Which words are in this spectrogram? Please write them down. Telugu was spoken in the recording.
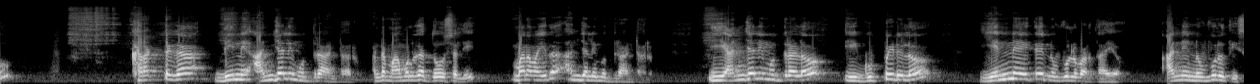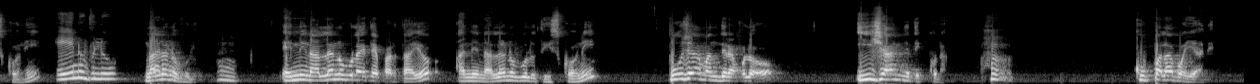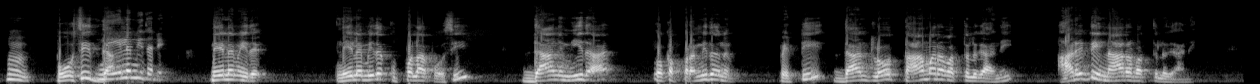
కరెక్ట్గా దీన్ని అంజలి ముద్ర అంటారు. అంటే మామూలుగా దోసలి మనం అయితే అంజలి ముద్ర అంటారు. ఈ అంజలి ముద్రలో ఈ గుప్పిడిలో ఎన్ని అయితే నువ్వులు పడతాయో అన్ని నువ్వులు తీసుకొని ఏ నువ్వులు? నల్ల నువ్వులు. ఎన్ని నల్ల నువ్వులు అయితే పడతాయో అన్ని నల్ల నువ్వులు తీసుకొని పూజా మందిరంలో ఈశాన్య దిక్కున. కుప్పలా పోయాలి. పోసి నేల మీదనే. నేల మీదే. నేల మీద కుప్పలా పోసి దాని మీద ఒక ప్రమిదను పెట్టి దాంట్లో తామర వత్తులు కానీ అరటి నార వత్తులు కానీ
